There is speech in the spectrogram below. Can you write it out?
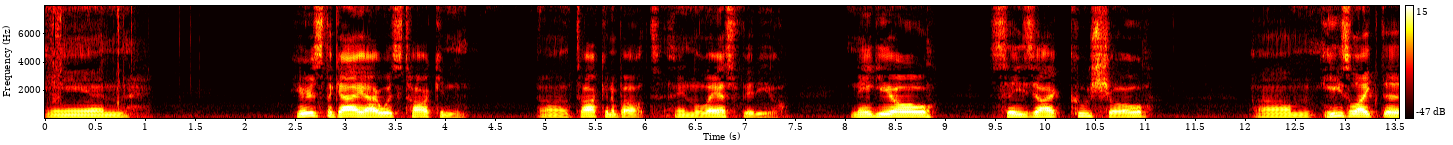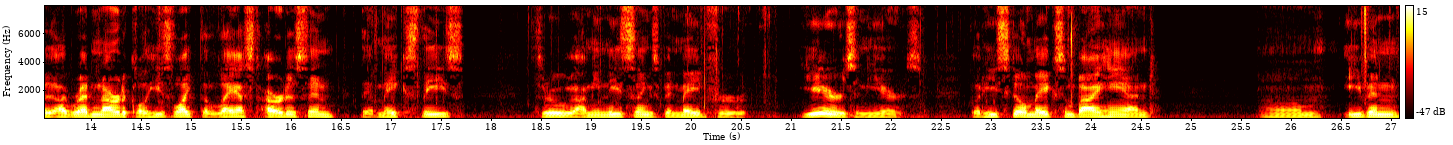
and here's the guy I was talking uh, talking about in the last video. Nagao Seisakusho. Um, he's like the, I read an article, he's like the last artisan that makes these through, I mean, these things been made for years and years, but he still makes them by hand. Um, even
